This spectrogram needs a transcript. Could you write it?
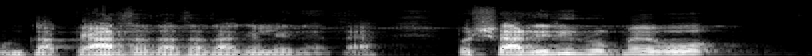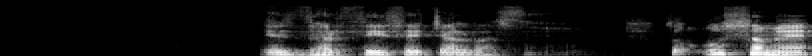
उनका प्यार सदा सदा के लिए रहता है, पर शारीरिक रूप में वो इस धरती से चल बसते हैं। तो उस समय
